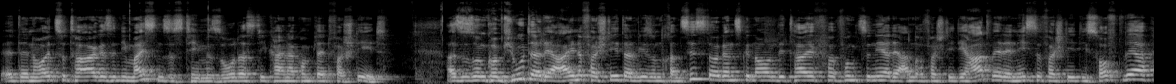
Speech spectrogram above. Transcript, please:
äh, denn heutzutage sind die meisten Systeme so, dass die keiner komplett versteht. Also so ein Computer, der eine versteht dann, wie so ein Transistor ganz genau im Detail funktioniert, der andere versteht die Hardware, der nächste versteht die Software.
